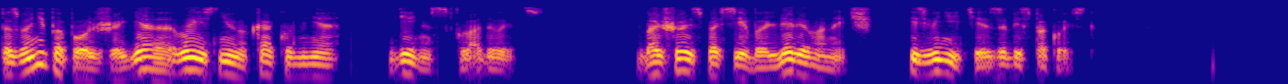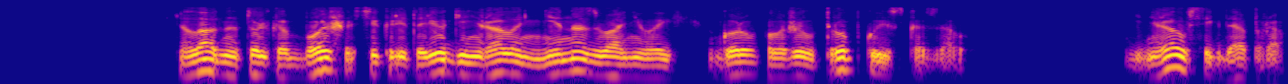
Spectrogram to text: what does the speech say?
Позвони попозже. Я выясню, как у меня день складывается». Большое спасибо, Лев Иванович. Извините за беспокойство. Ладно, только больше секретарю генерала не названивай. Горов положил трубку и сказал. Генерал всегда прав.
